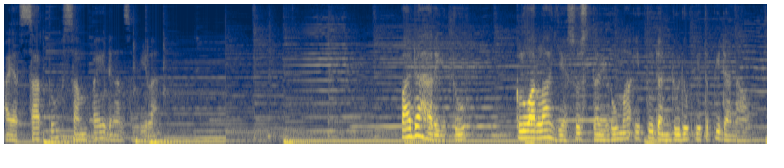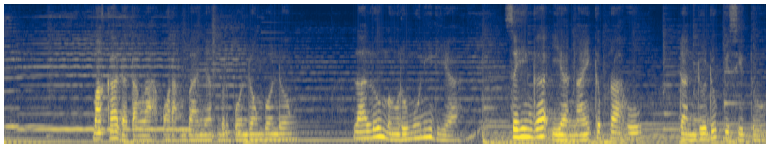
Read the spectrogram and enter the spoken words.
ayat 1 sampai dengan 9. Pada hari itu, keluarlah Yesus dari rumah itu dan duduk di tepi danau. Maka datanglah orang banyak berbondong-bondong, lalu mengerumuni dia, sehingga ia naik ke perahu dan duduk di situ,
